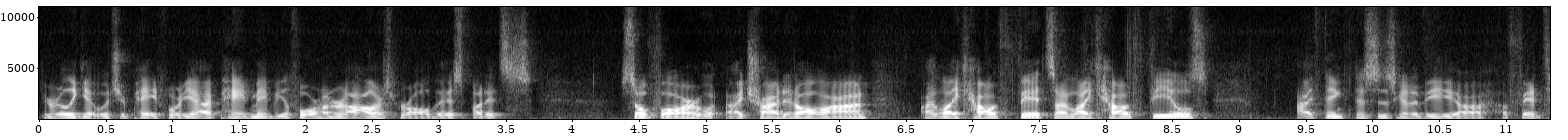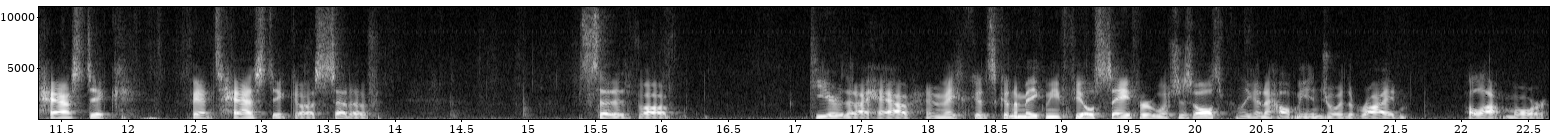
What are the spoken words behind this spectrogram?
you really get what you're paid for. Yeah, I paid maybe four hundred dollars for all this, but it's so far I tried it all on. I like how it fits. I like how it feels. I think this is going to be a, a, fantastic, fantastic uh, set of set of uh, gear that I have, and it's going to make me feel safer, which is ultimately going to help me enjoy the ride a lot more.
